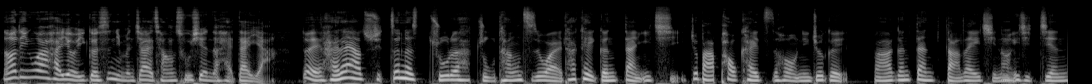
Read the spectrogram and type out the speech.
然后另外还有一个是你们家里常出现的海带芽。对，海带芽真的除了煮汤之外，它可以跟蛋一起，就把它泡开之后，你就可以。把它跟蛋打在一起，然后一起煎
